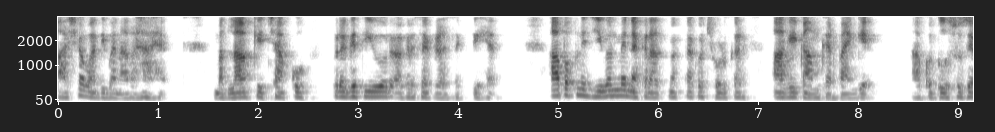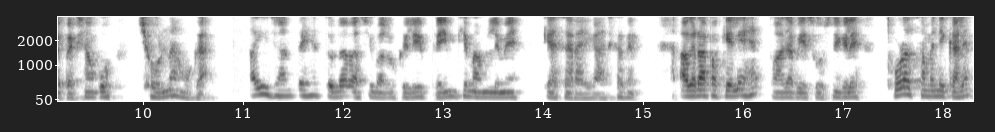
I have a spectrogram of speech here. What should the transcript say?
आशावादी बना रहा है। बदलाव की इच्छा आपको प्रगति और अग्रसर कर सकती है। आप अपने जीवन में नकारात्मकता को छोड़कर आगे काम कर पाएँगे। आपको दूसरों से अपेक्षाओं को छोड़ना होगा। आइए जानते हैं तुला राशि वालों के लिए प्रेम के मामले में कैसा रहेगा आज का दिन। अगर आप अकेले हैं तो आज आप ये सोचने के लिए थोड़ा समय निकालें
